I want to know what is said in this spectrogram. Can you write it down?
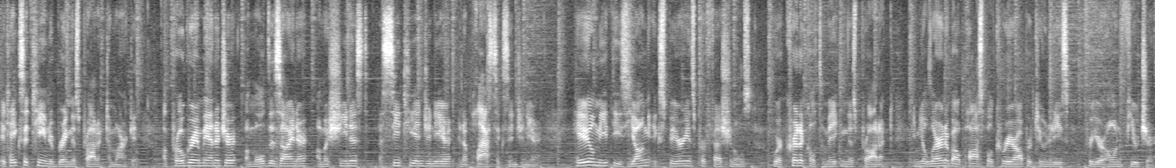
It takes a team to bring this product to market. A program manager, a mold designer, a machinist, a CT engineer, and a plastics engineer. Here you'll meet these young, experienced professionals who are critical to making this product, and you'll learn about possible career opportunities for your own future.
